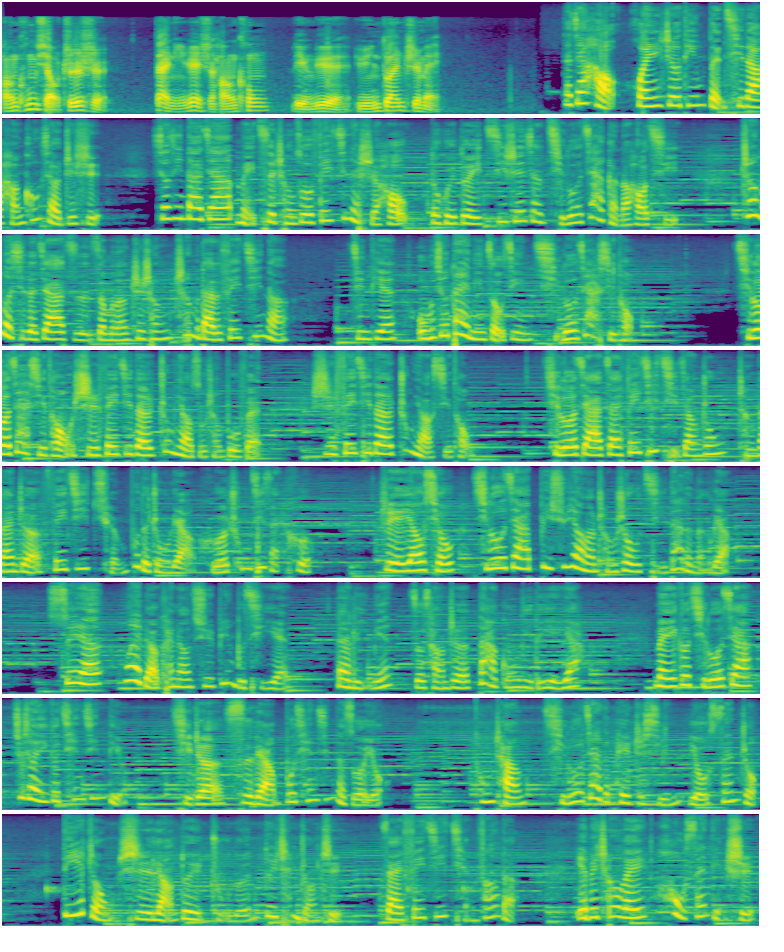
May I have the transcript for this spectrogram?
航空小知识，带您认识航空，领略云端之美。大家好，欢迎收听本期的航空小知识。相信大家每次乘坐飞机的时候，都会对机身下的起落架感到好奇。这么细的架子，怎么能支撑这么大的飞机呢？今天我们就带您走进起落架系统。起落架系统是飞机的重要组成部分，是飞机的重要系统。起落架在飞机起降中承担着飞机全部的重量和冲击载荷，这也要求起落架必须要能承受极大的能量。虽然外表看上去并不起眼，但里面则藏着大功率的液压。每一个起落架就像一个千斤顶，起着四两拨千斤的作用。通常起落架的配置型有三种，第一种是两对主轮对称装置。在飞机前方的，也被称为后三点式。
